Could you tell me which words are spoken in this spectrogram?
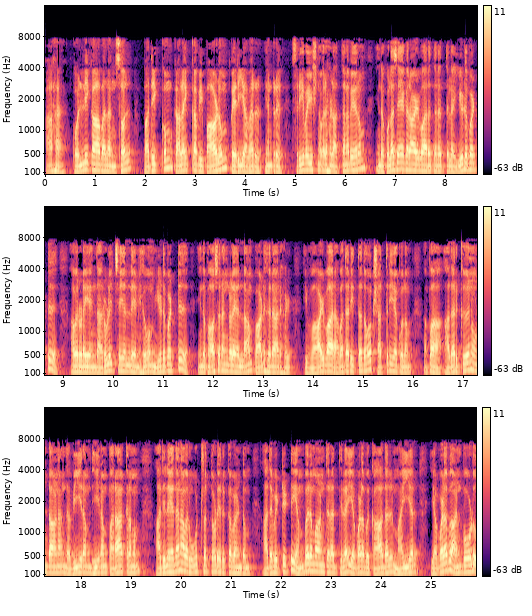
ஆக கொல்லிகாவலன் சொல் பதிக்கும் கலைக்கவி பாடும் பெரியவர் என்று ஸ்ரீ வைஷ்ணவர்கள் அத்தனை பேரும் இந்த குலசேகராழ்வார் தரத்தில் ஈடுபட்டு அவருடைய இந்த அருளிச் செயலிலே மிகவும் ஈடுபட்டு இந்த பாசுரங்களை எல்லாம் பாடுகிறார்கள். இவ்வாழ்வார் அவதரித்ததோ க்ஷத்ரிய குலம். அப்பா அதற்குன்னு உண்டான அந்த வீரம் தீரம் பராக்கிரமம் அதிலேதான் அவர் ஊற்றத்தோடு இருக்க வேண்டும். அதை விட்டுட்டு எம்பெருமான் திறத்திலே எவ்வளவு காதல் மையல் எவ்வளவு அன்போடு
